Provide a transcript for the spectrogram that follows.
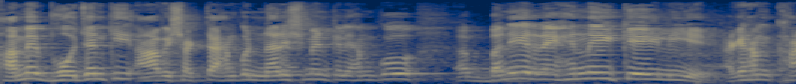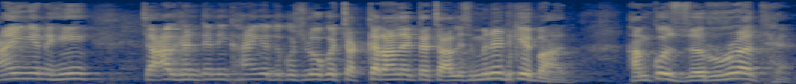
हमें भोजन की आवश्यकता है, हमको नरिशमेंट के लिए, हमको बने रहने के लिए। अगर हम खाएँगे नहीं, चार घंटे नहीं खाएँगे तो कुछ लोगों को चक्कर आने लगता है चालीस मिनट के बाद। हमको ज़रूरत है।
